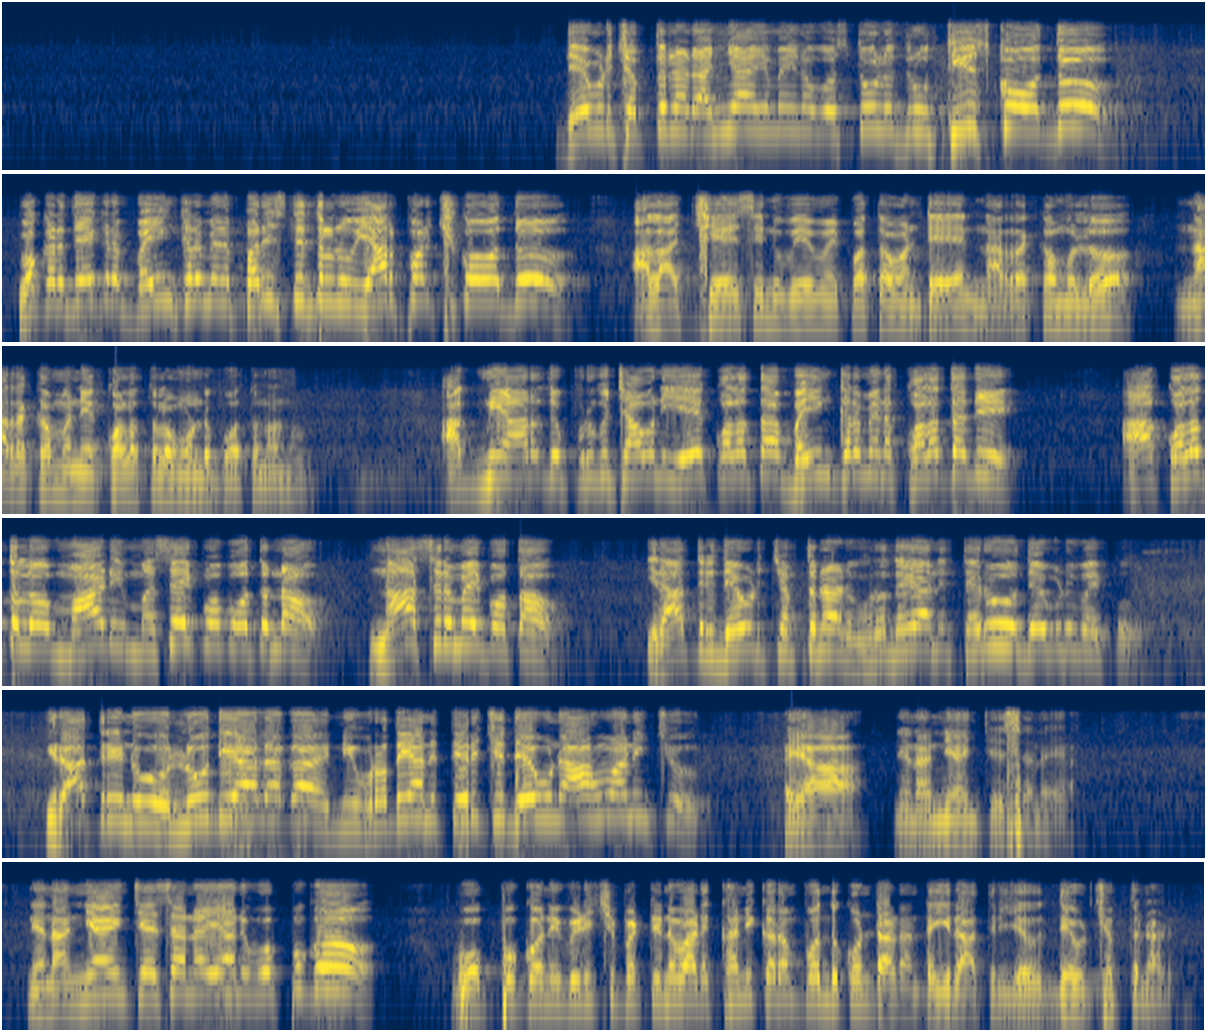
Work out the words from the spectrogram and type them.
దేవుడు చెప్తున్నాడు అన్యాయమైన వస్తువులు నువ్వు తీసుకోవద్దు. ఒకరి దగ్గర భయంకరమైన పరిస్థితులు నువ్వు ఏర్పరచుకోవద్దు. అలా చేసి నువ్వేమైపోతావంటే నరకములో నరకం అనే కొలతలో ఉండిపోతున్నావు నువ్వు. అగ్ని ఆరదు పురుగు చావని ఏ కొలత? భయంకరమైన కొలత అది. ఆ కొలతలో మాడి మసైపోబోతున్నావు. నాశనం ఈ రాత్రి దేవుడు చెప్తున్నాడు హృదయాన్ని తెరువు దేవుడి వైపు. ఈ రాత్రి నువ్వు లూదియాలాగా నీ హృదయాన్ని తెరిచి దేవుని ఆహ్వానించు. అయ్యా నేను అన్యాయం చేశానయ్యా. నేను అన్యాయం చేశానయ్యా అని ఒప్పుకో. ఒప్పుకొని విడిచిపెట్టిన వాడి కనికరం పొందుకుంటాడంట ఈ రాత్రి దేవుడు చెప్తున్నాడు.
